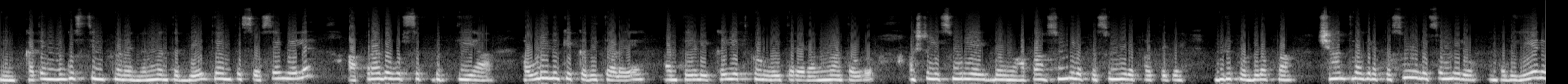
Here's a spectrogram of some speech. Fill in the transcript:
ನಿನ್ ಕತೆ ಮುಗಿಸ್ತೀನಿ ಕಣೆ, ನನ್ನಂತ ದೇವತೆ ಅಂತ ಸೊಸೆ ಮೇಲೆ ಅಪರಾಧ ಹೊರ್ಸಕ್ ಬರ್ತೀಯ, ಅವಳೇನಕ್ಕೆ ಕದೀತಾಳೆ ಅಂತ ಹೇಳಿ ಕೈ ಎತ್ಕೊಂಡು ಹೋಯ್ತಾರೆ ರಂಗನಾಥ್ ಅವರು. ಅಷ್ಟರಲ್ಲಿ ಸೂರ್ಯ ಇದ್ದವನು, ಅಪ್ಪ ಸುಮ್ಮಿರಪ್ಪ ಸುಮ್ಮಿರಪ್ಪ ಅತ್ತೆಗೆ, ಬಿಡಪ್ಪ ಬಿಡಪ್ಪ, ಶಾಂತವಾಗಿರಪ್ಪ ಸುಮ್ಮಿರು ಸುಮ್ಮಿರು ಅಂತದ್ದು ಏನು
